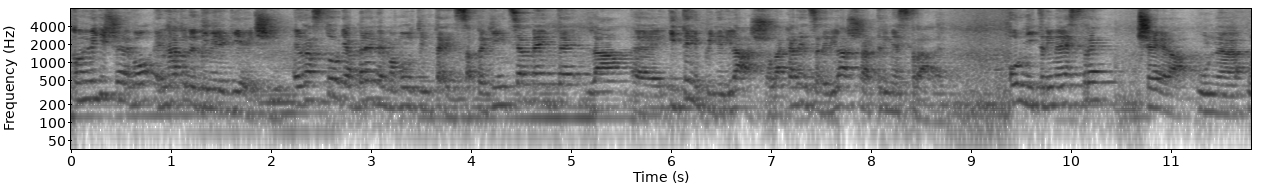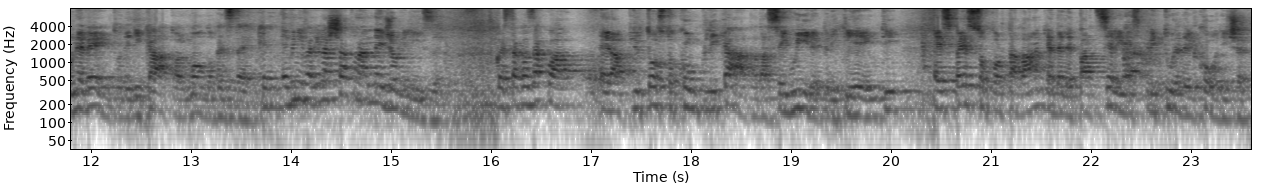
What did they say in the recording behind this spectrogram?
Come vi dicevo è nato nel 2010, è una storia breve ma molto intensa perché inizialmente la, eh, i tempi di rilascio, la cadenza di rilascio era trimestrale. Ogni trimestre c'era un, un, evento dedicato al mondo OpenStack e veniva rilasciata una major release. Questa cosa qua era piuttosto complicata da seguire per i clienti e spesso portava anche a delle parziali riscritture del codice.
